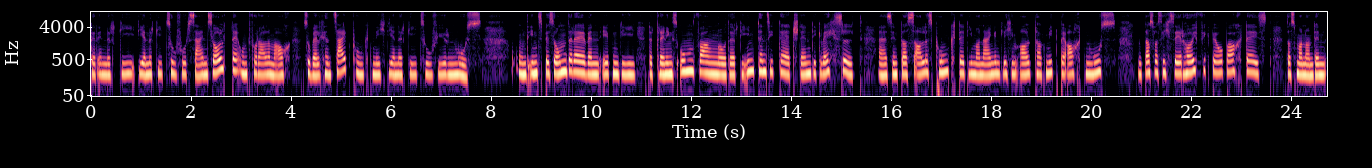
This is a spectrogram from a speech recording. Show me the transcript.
der Energie, die Energiezufuhr sein sollte und vor allem auch zu welchem Zeitpunkt nicht die Energie zuführen muss. Und insbesondere, wenn eben die, der Trainingsumfang oder die Intensität ständig wechselt, äh, sind das alles Punkte, die man eigentlich im Alltag mit beachten muss. Und das, was ich sehr häufig beobachte, ist, dass man an den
